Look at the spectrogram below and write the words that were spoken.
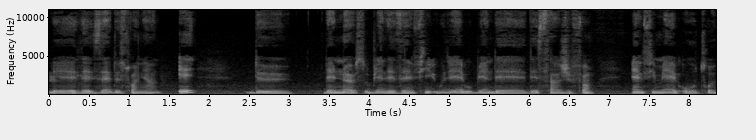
les, aides soignantes et de, des nurses ou bien des infirmiers ou, des, ou bien des, des sages-femmes, infirmières et autres,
